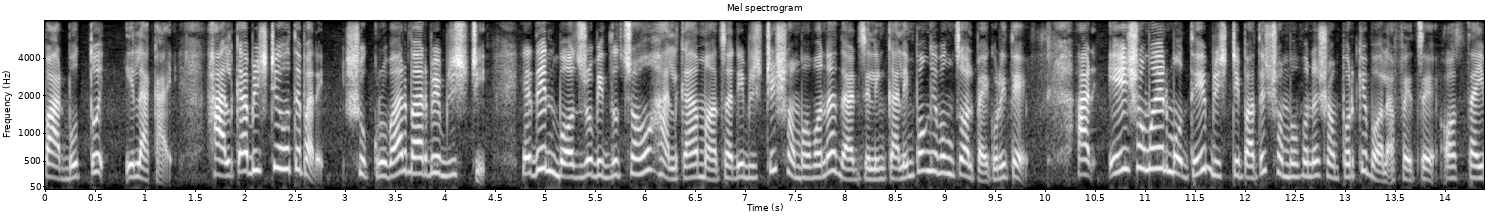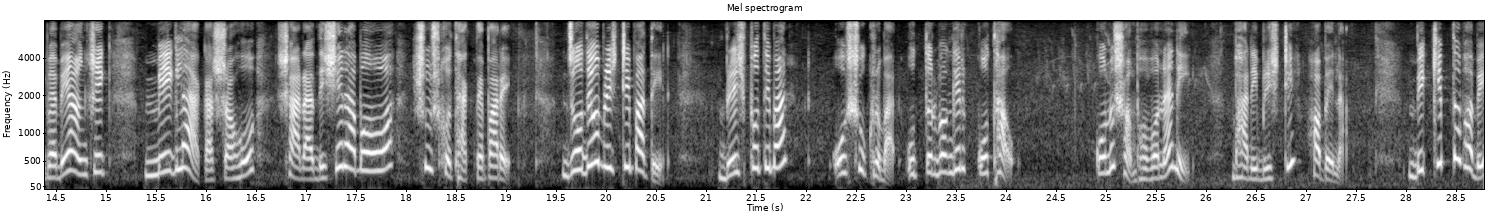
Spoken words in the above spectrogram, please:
পার্বত্য এলাকায়। হালকা বৃষ্টি হতে পারে। শুক্রবার বাড়বে বৃষ্টি। এদিন বজ্রবিদ্যুৎ সহ হালকা মাঝারি বৃষ্টির সম্ভাবনা দার্জিলিং, কালিম্পং এবং জলপাইগুড়িতে। আর এই সময়ের মধ্যে বৃষ্টিপাতের সম্ভাবনা সম্পর্কে বলা হয়েছে। অস্থায়ীভাবে আংশিক মেঘলা আকাশ সহ সারা দেশের আবহাওয়া শুষ্ক থাকতে পারে। যদিও বৃষ্টিপাতের বৃহস্পতিবার ও শুক্রবার উত্তরবঙ্গের কোথাও কোনো সম্ভাবনা নেই। ভারী বৃষ্টি হবে না। বিক্ষিপ্তভাবে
